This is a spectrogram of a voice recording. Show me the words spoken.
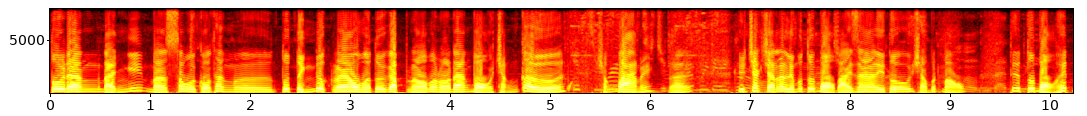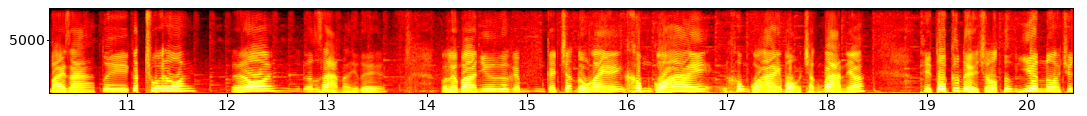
tôi đang đánh ý mà xong rồi có thằng uh, tôi tính được rao mà tôi gặp nó mà nó đang bỏ trắng cờ ấy trắng bàn ấy. Đấy. Thì chắc chắn là nếu mà tôi bỏ bài ra thì tôi cũng chẳng mất máu. Thế tôi bỏ hết bài ra tôi cắt chuỗi thôi. Thế thôi. Đơn giản là như thế còn nếu mà như cái cái trận đấu này ấy, không có ai ấy, không có ai bỏ trắng bàn nhá thì tôi cứ để cho nó tự nhiên thôi chứ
